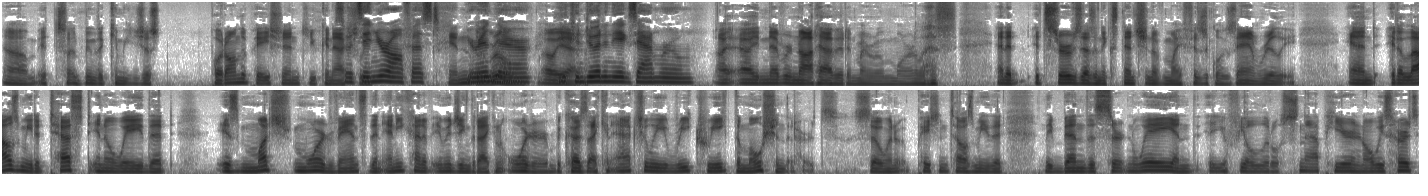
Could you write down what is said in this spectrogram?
Um, it's something that can be just put on the patient. You can actually. so it's in your office. in You're the in room. there. Oh You can do it in the exam room. I, I never not have it in my room, more or less. And it, it serves as an extension of my physical exam, really. And it allows me to test in a way that is much more advanced than any kind of imaging that I can order because I can actually recreate the motion that hurts. So when a patient tells me that they bend this certain way and you feel a little snap here and it always hurts,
